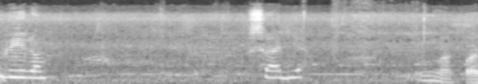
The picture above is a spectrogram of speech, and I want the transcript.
વિરમ. સાડિયા. વાઘ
